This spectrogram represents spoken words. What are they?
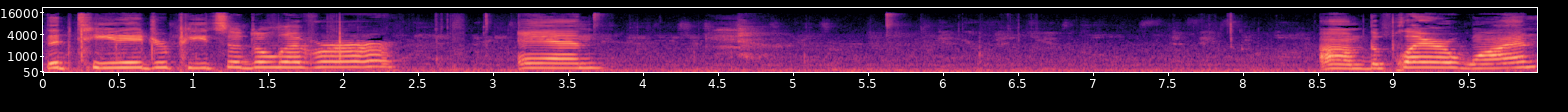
the teenager pizza deliverer, and um, the player one,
